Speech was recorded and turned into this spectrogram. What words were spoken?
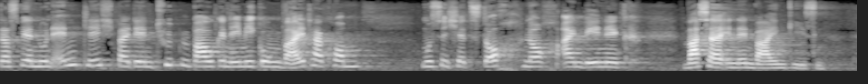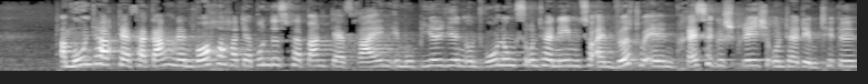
dass wir nun endlich bei den Typenbaugenehmigungen weiterkommen, muss ich jetzt doch noch ein wenig Wasser in den Wein gießen. Am Montag der vergangenen Woche hat der Bundesverband der freien Immobilien- und Wohnungsunternehmen zu einem virtuellen Pressegespräch unter dem Titel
